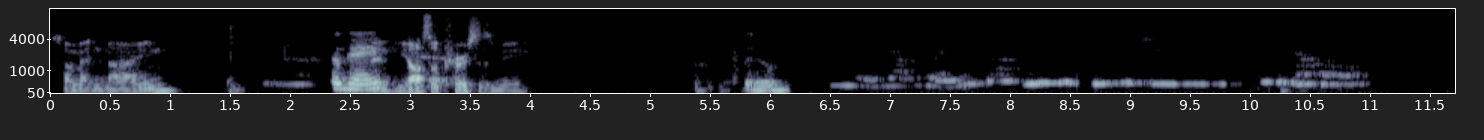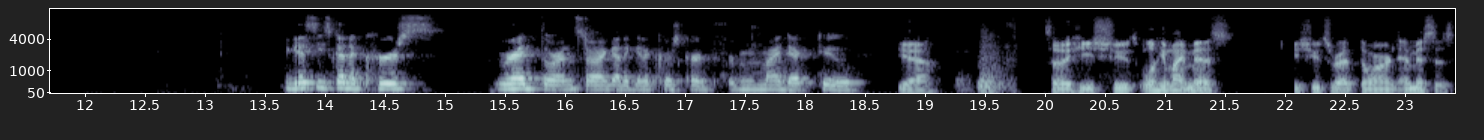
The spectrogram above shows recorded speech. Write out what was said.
So I'm at nine. Okay. And he also curses me. Boo. I guess he's gonna curse Redthorn, so I gotta get a curse card from my deck too. Yeah. So he shoots. Well, he might miss. He shoots Redthorn and misses.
